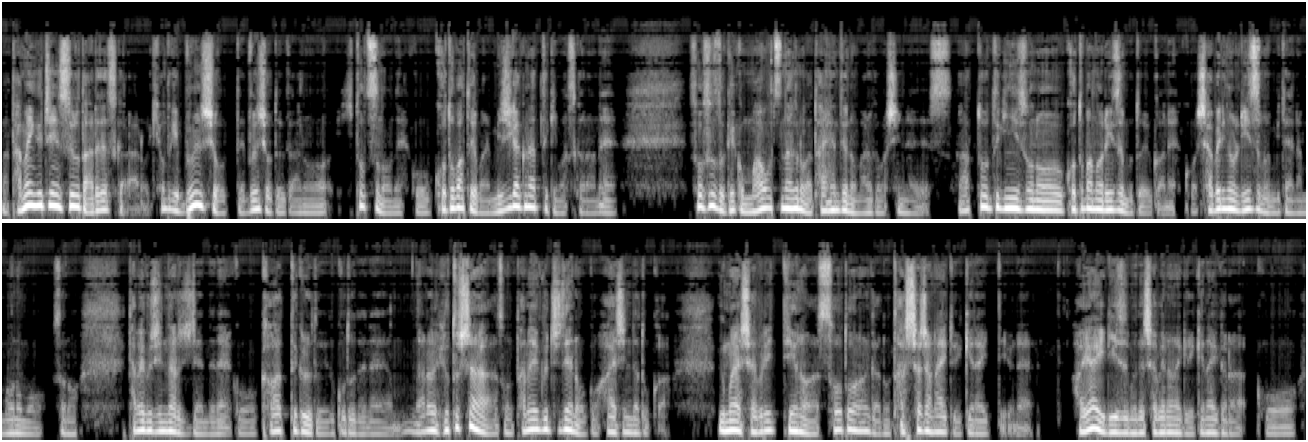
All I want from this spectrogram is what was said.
まあ、タメ口にするとあれですから、あの基本的に文章って文章というか、あの、一つのね、こう言葉というば短くなってきますからね、そうすると結構間をつなぐのが大変というのもあるかもしれないです。圧倒的にその言葉のリズムというかね、こう喋りのリズムみたいなものも、その、タメ口になる時点でね、こう変わってくるということでね、なるひょっとしたら、そのタメ口でのこう配信だとか、うまい喋りっていうのは相当なんかの達者じゃないといけないっていうね、早いリズムで喋らなきゃいけないから、こう、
